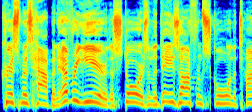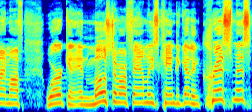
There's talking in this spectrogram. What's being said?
Christmas happened. Every year, the stores and the days off from school and the time off work, and, and most of our families came together, and Christmas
